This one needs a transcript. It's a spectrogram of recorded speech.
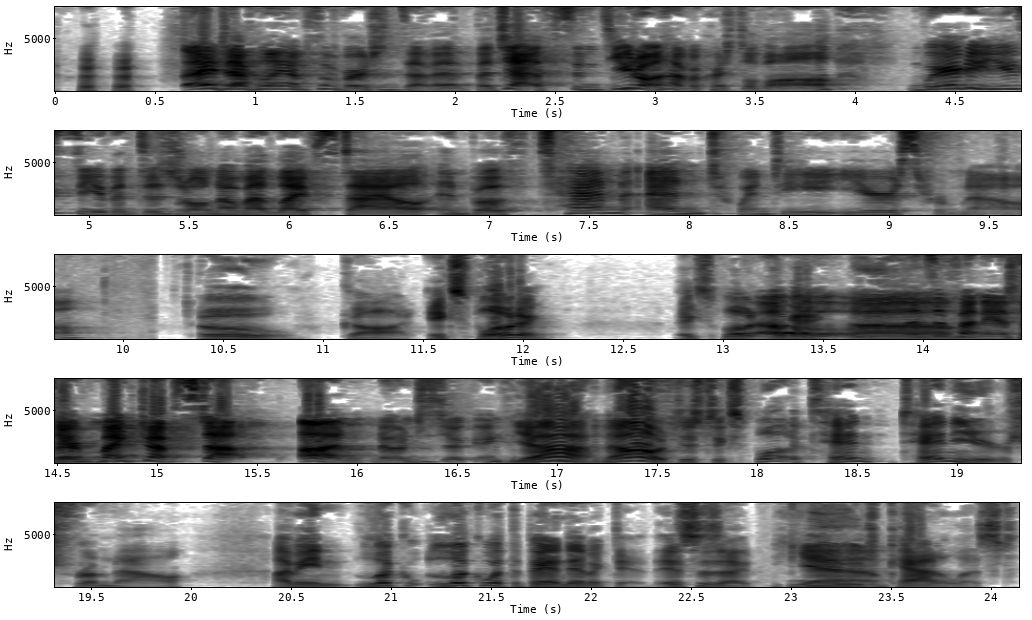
I definitely have some versions of it. But Jeff, since you don't have a crystal ball, where do you see the digital nomad lifestyle in both 10 and 20 years from now? Oh God, exploding, explode. Oh, okay, that's a um, fun answer. 10 Mic drop, stop. On. No, I'm just joking. yeah, no, just explode. 10, 10 years from now. I mean, look, look what the pandemic did. This is a huge Yeah. catalyst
